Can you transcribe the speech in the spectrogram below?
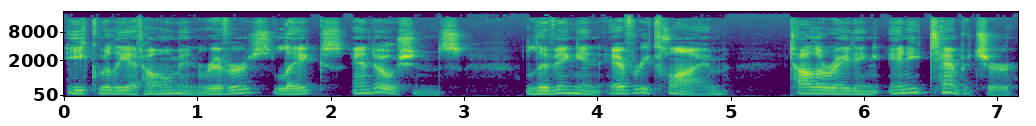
equally at home in rivers, lakes, and oceans, living in every clime, tolerating any temperature,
